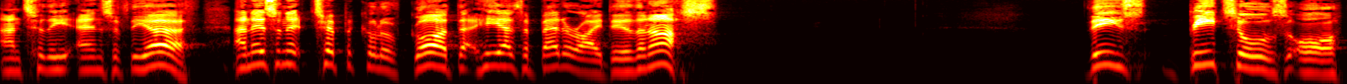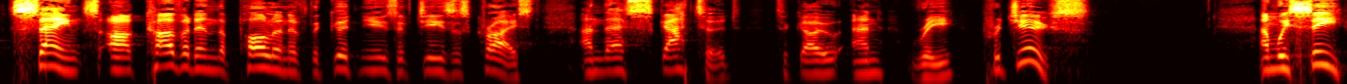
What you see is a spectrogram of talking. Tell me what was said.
and to the ends of the earth. And isn't it typical of God that he has a better idea than us? These beetles or saints are covered in the pollen of the good news of Jesus Christ and they're scattered to go and reproduce. And we see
